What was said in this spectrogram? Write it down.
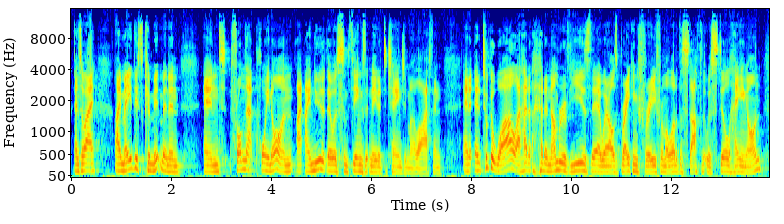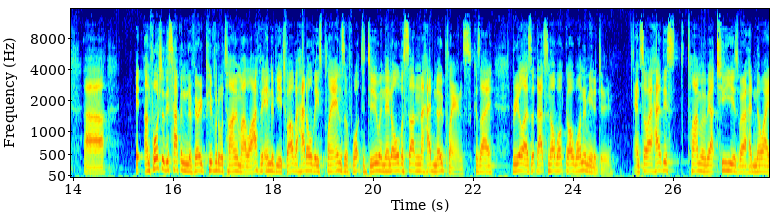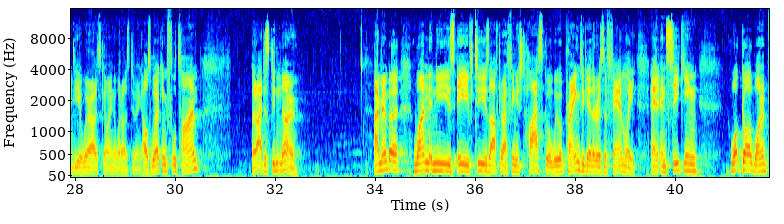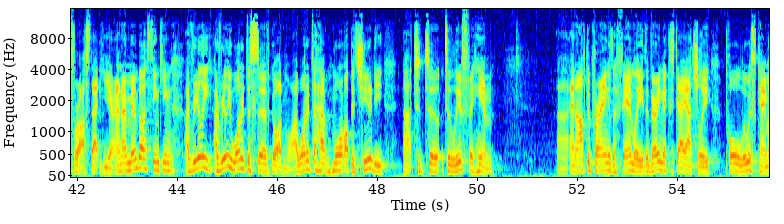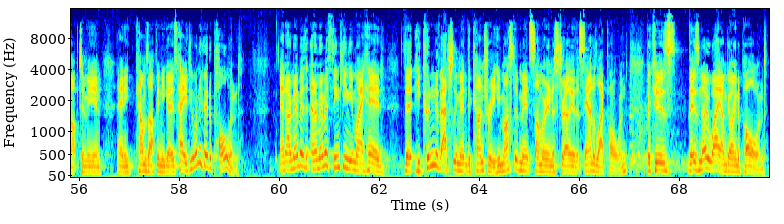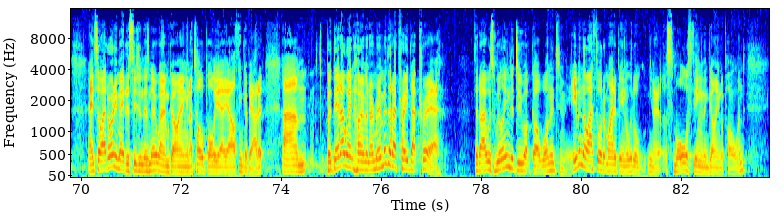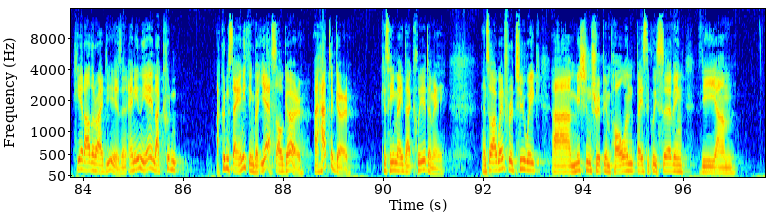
And so I, I made this commitment, and and from that point on, I, I, knew that there was some things that needed to change in my life. And, and, it, and it took a while. I had, had a number of years there where I was breaking free from a lot of the stuff that was still hanging on. Uh, it, unfortunately, this happened in a very pivotal time in my life. At the end of year 12, I had all these plans of what to do, and then all of a sudden, I had no plans because I realized that that's not what God wanted me to do. And so I had this time of about two years where I had no idea where I was going or what I was doing. I was working full time, but I just didn't know. I remember one New Year's Eve, two years after I finished high school, we were praying together as a family and, and seeking what God wanted for us that year. And I remember thinking, I really, I really wanted to serve God more. I wanted to have more opportunity uh, to, to, to live for Him. Uh, and after praying as a family, the very next day, actually, Paul Lewis came up to me and, and he comes up and he goes, Hey, do you want to go to Poland? And I remember, and I remember thinking in my head, that he couldn't have actually meant the country. He must have meant somewhere in Australia that sounded like Poland because there's no way I'm going to Poland. And so I'd already made a decision, there's no way I'm going. And I told Paul, yeah, yeah, I'll think about it. Um, but then I went home and I remember that I prayed that prayer that I was willing to do what God wanted to me. Even though I thought it might have been a little, you know, a smaller thing than going to Poland, he had other ideas. And, and in the end, I couldn't, I couldn't say anything but yes, I'll go. I had to go because he made that clear to me. And so I went for a two week uh, mission trip in Poland, basically serving the, um,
